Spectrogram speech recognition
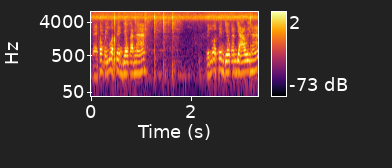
แต่ต้องเป็นลวดเส้นเดียวกันนะ เป็นลวดเส้นเดียวกันยาวเลยนะ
